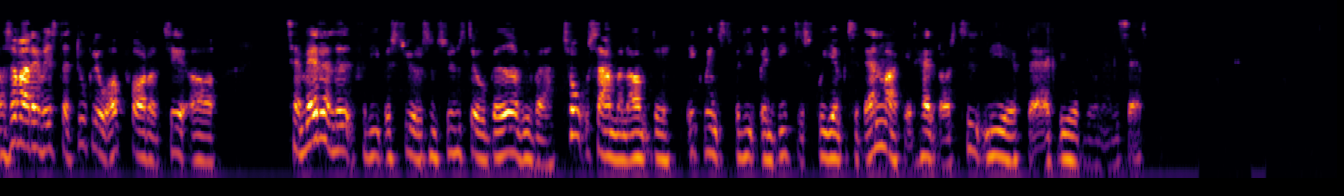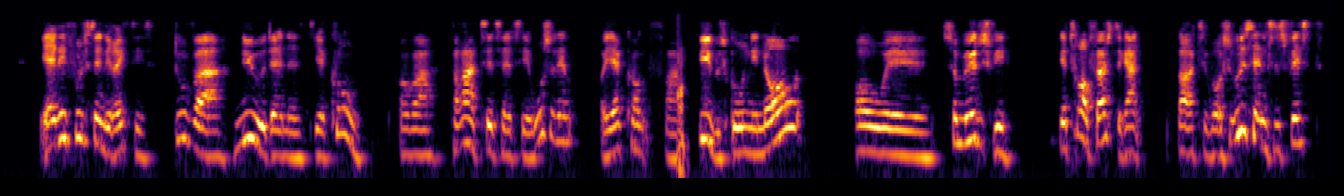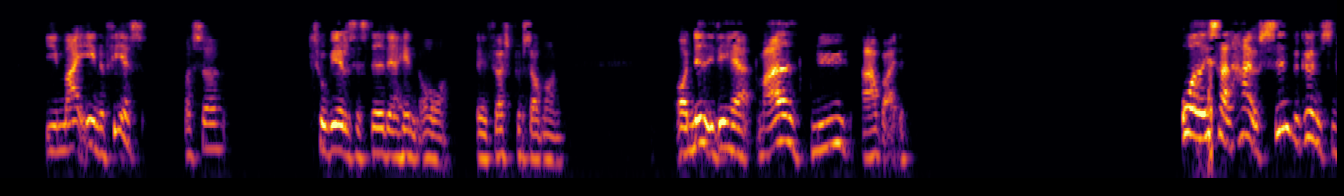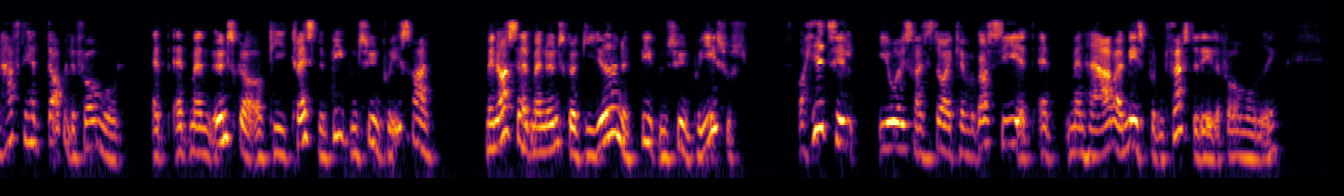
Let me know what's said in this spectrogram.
Og så var det vist, at du blev opfordret til at tage med dig ned, fordi bestyrelsen synes det var bedre, at vi var to sammen om det. Ikke mindst fordi Benedikte skulle hjem til Danmark et halvt års tid lige efter, at vi var blevet ansat. Ja, det er fuldstændig rigtigt. Du var nyuddannet diakon og var parat til at tage til Jerusalem, og jeg kom fra Bibelskolen i Norge, og øh, så mødtes vi, jeg tror første gang, bare til vores udsendelsesfest i maj 81, og så tog vi ellers afsted derhen over øh, først på sommeren, og ned i det her meget nye arbejde. Ordet Israel har jo siden begyndelsen haft det her dobbelte formål, at, at man ønsker at give kristne Bibelens syn på Israel, men også at man ønsker at give jøderne Bibelens syn på Jesus. Og hidtil i Israels historie kan vi godt sige, at, at man havde arbejdet mest på den første del af formålet. Ikke?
